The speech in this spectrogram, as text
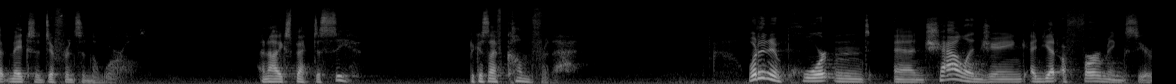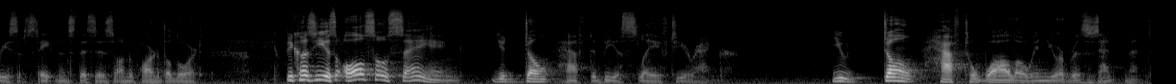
that makes a difference in the world. And I expect to see it because I've come for that. What an important and challenging and yet affirming series of statements this is on the part of the Lord. Because he is also saying, you don't have to be a slave to your anger. You don't have to wallow in your resentment.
